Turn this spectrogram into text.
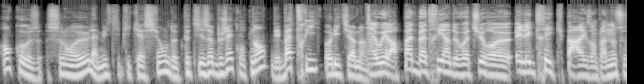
En cause, selon eux, la multiplication de petits objets contenant des batteries au lithium. Ah oui, alors pas de batteries hein, de voitures euh, électriques par exemple. Non, ce,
